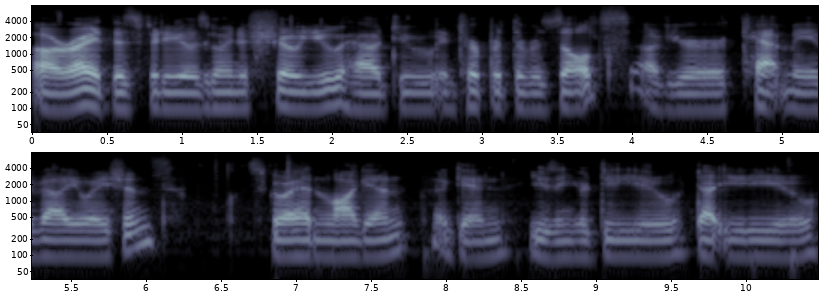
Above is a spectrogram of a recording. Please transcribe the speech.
Alright, this video is going to show you how to interpret the results of your CATME evaluations. So go ahead and log in, again, using your du.edu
